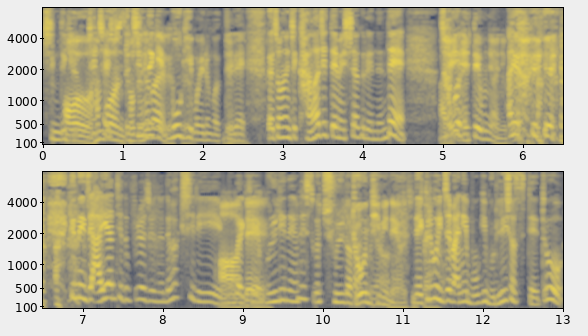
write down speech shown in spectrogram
진드기 어, 한번 있어요. 저도 진드기, 해봐야겠어요. 모기 뭐 이런 것들. 네. 네. 그러니까 저는 이제 강 아지 때문에 시작을 했는데 아, 애, 애 때문이 아니고. 아니, 예. 근데 이제 아이한테도 뿌려주는데 확실히 아, 뭔가 이렇게 네. 물리는 횟수가 줄더라고요. 좋은 팁이네요, 진짜. 네, 그리고 이제 만약에 목이 물리셨을 때도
